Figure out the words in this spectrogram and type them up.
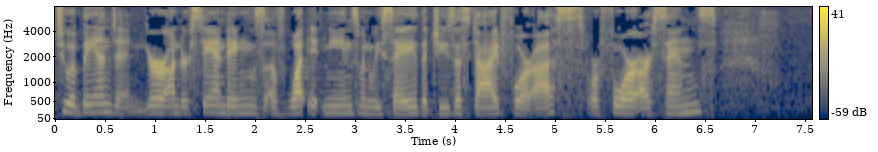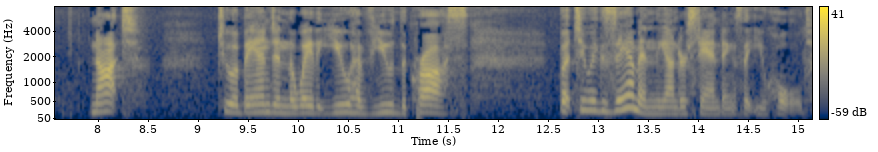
to abandon your understandings of what it means when we say that Jesus died for us or for our sins, not to abandon the way that you have viewed the cross, but to examine the understandings that you hold.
